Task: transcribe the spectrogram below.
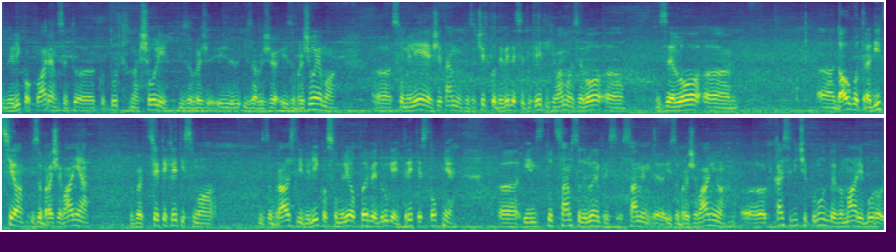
veliko ukvarjam, se tudi na šoli izobraž, izobraž, izobražujemo. Uh, Somelije, že tam v začetku 90-ih let imamo zelo, zelo dolgo tradicijo izobraževanja. V vseh teh letih smo izobrazili veliko somelijev prve, druge in tretje stopnje. In tudi sam sodelujem pri samem izobraževanju. Kaj se tiče ponudbe v Mariboru,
